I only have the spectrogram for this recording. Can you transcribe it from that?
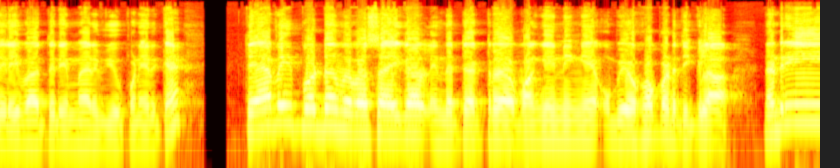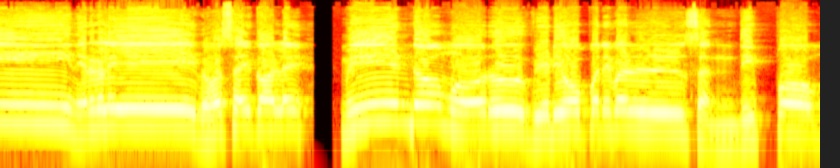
தெளிவாக தெரியுமா ரிவ்யூ பண்ணியிருக்கேன். தேவைப்படும் விவசாயிகள் இந்த டிராக்டரை வாங்கி நீங்கள் உபயோகப்படுத்திக்கலாம். நன்றி நேர்களே. விவசாயிகளை மீண்டும் ஒரு வீடியோ பதிவில் சந்திப்போம்.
